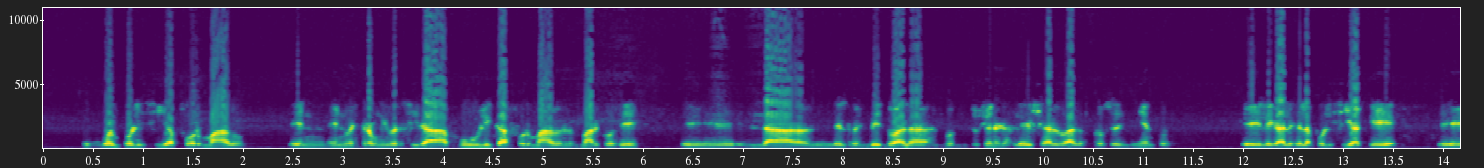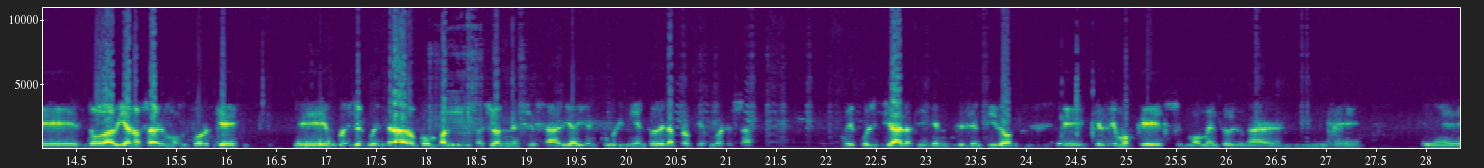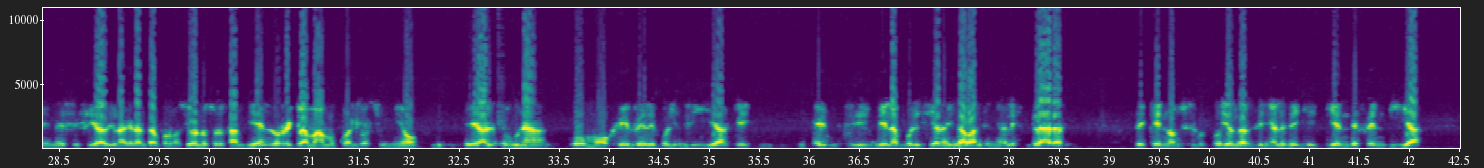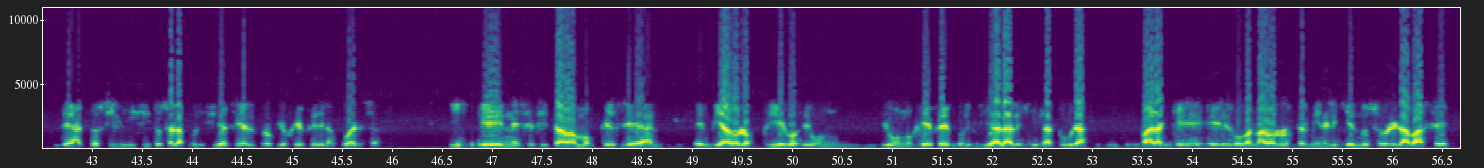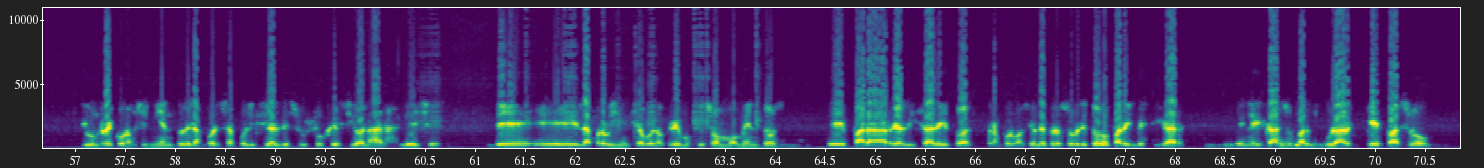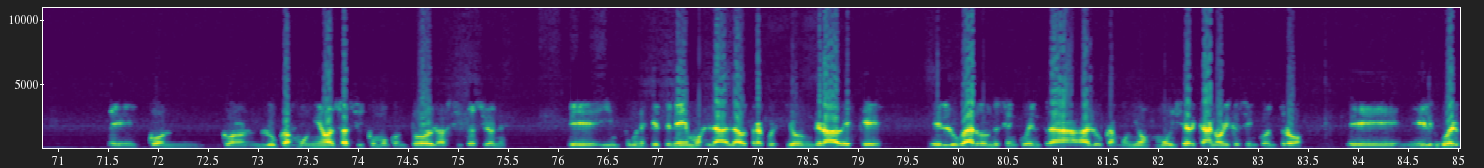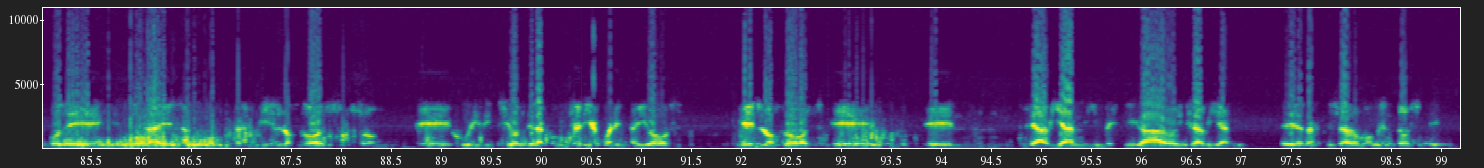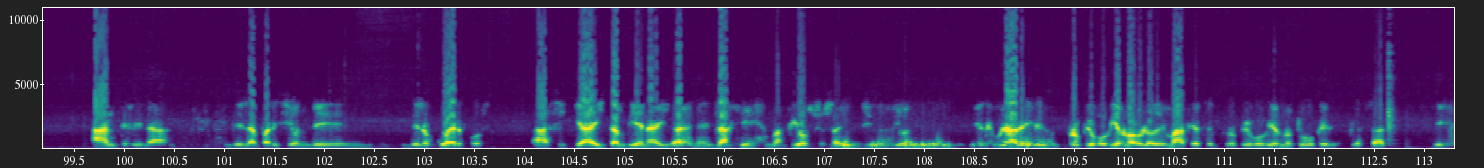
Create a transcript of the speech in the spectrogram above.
buen policía formado en, en, nuestra universidad pública, formado en los marcos de eh, la, del respeto a la constitución y las leyes, a, los procedimientos eh, legales de la policía, que eh, todavía no sabemos por qué fue secuestrado con participación necesaria y encubrimiento de la propia fuerza policial, así que en este sentido eh, creemos que es momento de una eh, eh, necesidad de una gran transformación. Nosotros también lo reclamamos cuando asumió Altuna como jefe de policía, que, que, la policía necesitaba señales claras de que no se podían dar señales de que quien defendía de actos ilícitos a la policía sea el propio jefe de la fuerza y que necesitábamos que sean enviado los pliegos de un, de un jefe de policía a la legislatura para que el gobernador los termine eligiendo sobre la base de un reconocimiento de la fuerza policial de su sujeción a las leyes de eh, la provincia. Bueno, creemos que son momentos eh, para realizar eh, todas estas transformaciones, pero sobre todo para investigar en el caso particular qué pasó con, con Lucas Muñoz, así como con todas las situaciones eh, impunes que tenemos. La, la otra cuestión grave es que el lugar donde se encuentra a Lucas Muñoz, muy cercano al que se encontró eh, el cuerpo de Israel, también los dos son eh, jurisdicción de la Comisaría 42, que los dos eh, se habían investigado y se habían eh, rastreado momentos antes de la de la aparición de, de los cuerpos. Así que ahí también hay, mensajes mafiosos, hay situaciones irregulares. El propio gobierno habló de mafias, el propio gobierno tuvo que desplazar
